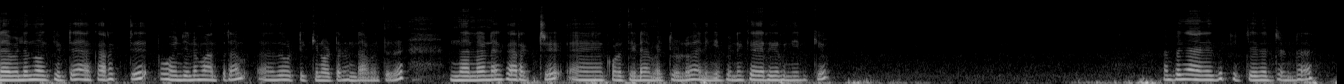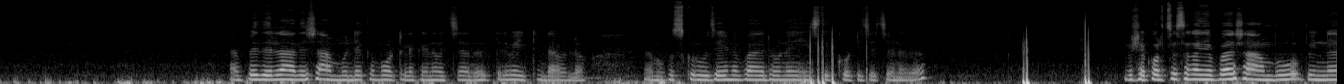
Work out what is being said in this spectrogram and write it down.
ലെവൽ നോക്കിയിട്ട് ആ കറക്റ്റ് പോയിന്റിൽ മാത്രം അത് ഒട്ടിക്കണം കേട്ടോ രണ്ടാമത്തത്. എന്നാലാണ് കറക്റ്റ് കൊളുത്തിയിടാൻ പറ്റുള്ളൂ. അല്ലെങ്കിൽ പിന്നെ കയറി ഇറങ്ങിയിരിക്കും. അപ്പോൾ ഞാനിത് ഫിറ്റ് ചെയ്തിട്ടുണ്ട്. അപ്പോൾ ഇതിൽ ആദ്യം ഷാമ്പൂന്റെ ഒക്കെ ബോട്ടിലൊക്കെയാണ് വെച്ചത് അത് ഇത്തിരി വെയിറ്റ് ഉണ്ടാവുമല്ലോ നമുക്ക് സ്ക്രൂ ചെയ്യുന്ന പകരമാണ് ഈ സ്റ്റിക്ക് ഒട്ടിച്ച് വെച്ചത് പക്ഷെ കുറച്ച് ദിവസം കഴിഞ്ഞപ്പോൾ ഷാമ്പൂ പിന്നെ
